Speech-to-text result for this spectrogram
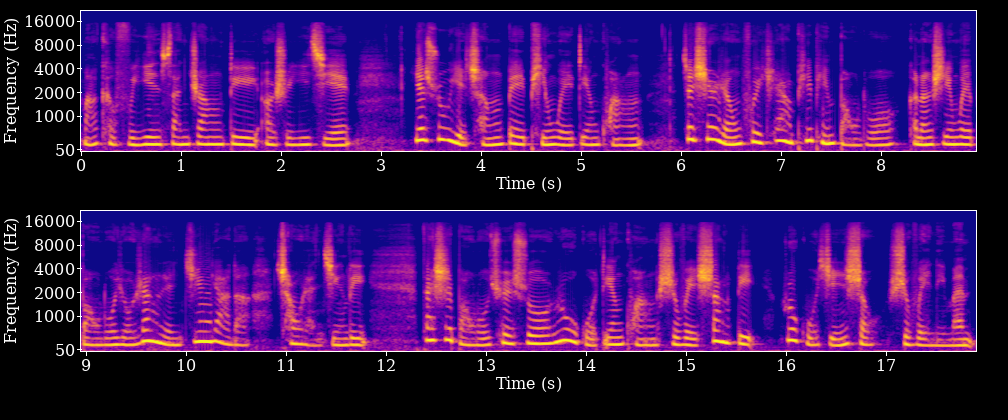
马可福音三章第二十一节，耶稣也曾被评为癫狂。这些人会这样批评保罗，可能是因为保罗有让人惊讶的超然经历。但是保罗却说：“如果癫狂是为上帝，如果谨守是为你们。”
